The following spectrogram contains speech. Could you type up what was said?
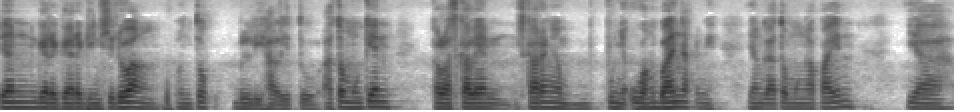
Dan gara-gara gengsi doang untuk beli hal itu. Atau mungkin kalau sekalian sekarang yang punya uang banyak nih yang gak tahu mau ngapain ya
